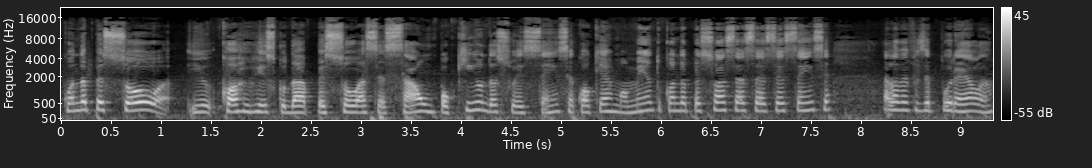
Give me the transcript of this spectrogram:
Quando a pessoa, e corre o risco da pessoa acessar um pouquinho da sua essência a qualquer momento, quando a pessoa acessa essa essência, ela vai fazer por ela.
